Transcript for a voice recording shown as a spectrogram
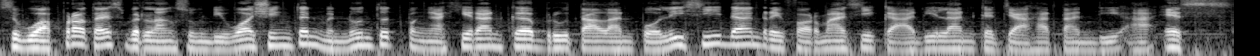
Sebuah protes berlangsung di Washington menuntut pengakhiran kebrutalan polisi dan reformasi keadilan kejahatan di AS.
